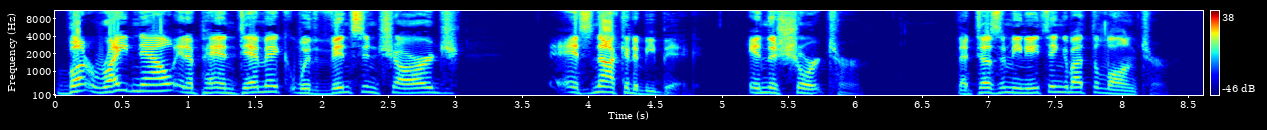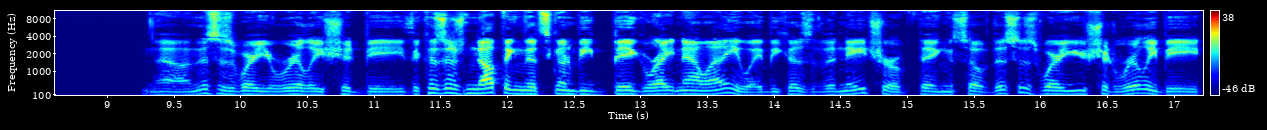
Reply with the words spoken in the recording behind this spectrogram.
But right now, in a pandemic with Vince in charge, it's not going to be big in the short term. That doesn't mean anything about the long term. No, and this is where you really should be because there's nothing that's going to be big right now anyway because of the nature of things. So this is where you should really be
